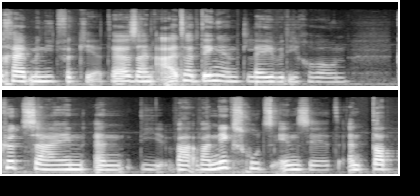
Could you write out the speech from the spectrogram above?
begrijp me niet verkeerd. Hè. Er zijn altijd dingen in het leven die gewoon kut zijn en die, waar, waar niks goeds in zit. En dat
